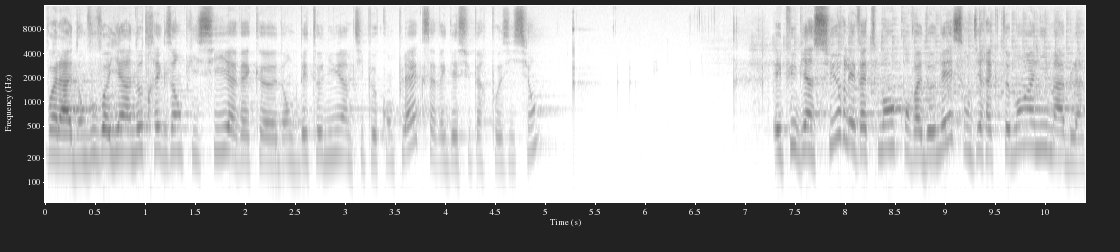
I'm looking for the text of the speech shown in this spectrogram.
Voilà, donc vous voyez un autre exemple ici avec euh, donc des tenues un petit peu complexes, avec des superpositions. Et puis bien sûr, les vêtements qu'on va donner sont directement animables.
